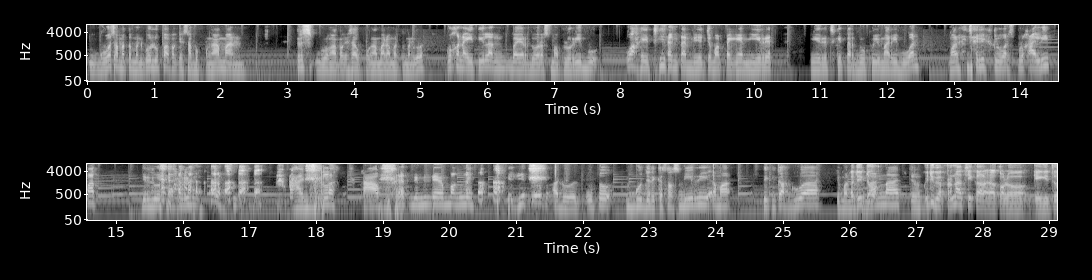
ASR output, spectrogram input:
Gue sama temen gue lupa pakai sabuk pengaman. Terus gue nggak pakai sabuk pengaman sama temen gue gue kena itilang bayar dua ribu. Wah itu yang tadinya cuma pengen ngirit ngirit sekitar 25 ribuan malah jadi keluar 10 kali lipat. Jadi 250 ribu. Langsung, anjir lah kampret ini emang nih. Kayak gitu aduh itu gue jadi kesel sendiri sama tingkah gue gimana Berarti itu- gimana Gue juga pernah sih kalau kalau kayak gitu,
